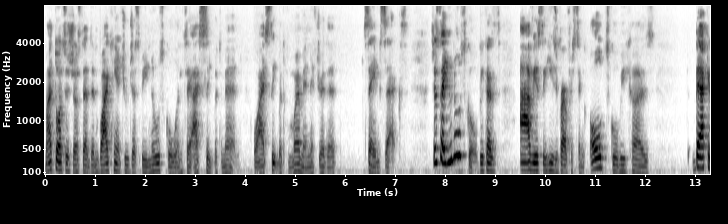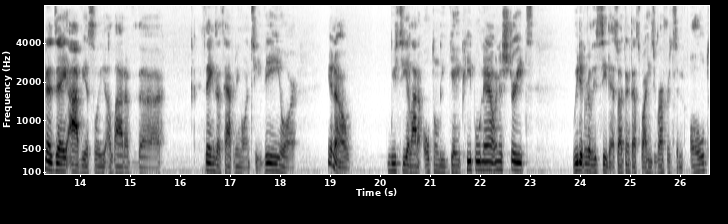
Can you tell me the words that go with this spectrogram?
My thoughts is just that then why can't you just be new school and say i sleep with men or i sleep with women if you're the same sex? Just say you new school because obviously he's referencing old school because back in the day obviously a lot of the things that's happening on tv or you know, we see a lot of openly gay people now in the streets. We didn't really see that. So I think that's why he's referencing old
